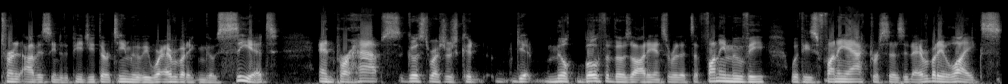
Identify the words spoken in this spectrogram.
turn it obviously into the PG-13 movie where everybody can go see it. And perhaps Ghostbusters could get milk both of those audiences, where it's a funny movie with these funny actresses that everybody likes,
